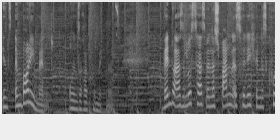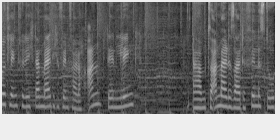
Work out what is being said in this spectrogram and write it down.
ins Embodiment unserer Commitments. Wenn du also Lust hast, wenn das spannend ist für dich, wenn das cool klingt für dich, dann melde dich auf jeden Fall noch an. Den Link ähm, zur Anmeldeseite findest du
